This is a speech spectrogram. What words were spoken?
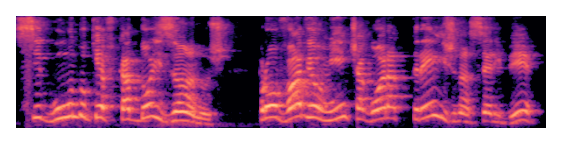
segundo que ia ficar dois anos, provavelmente agora três na Série B?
